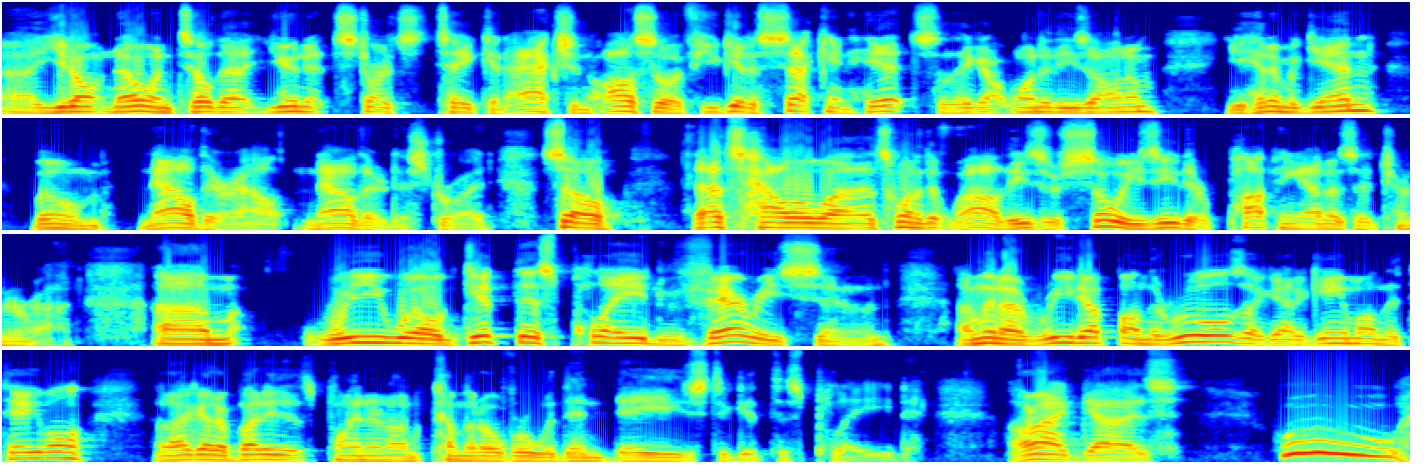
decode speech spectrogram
Uh, you don't know until that unit starts to take an action. Also, if you get a second hit, so they got one of these on them, you hit them again, boom, now they're out. Now they're destroyed. So that's how, uh, that's one of the, wow, these are so easy. They're popping out as I turn around. Um, we will get this played very soon. I'm going to read up on the rules. I got a game on the table, and I got a buddy that's planning on coming over within days to get this played. All right, guys. Whoo!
